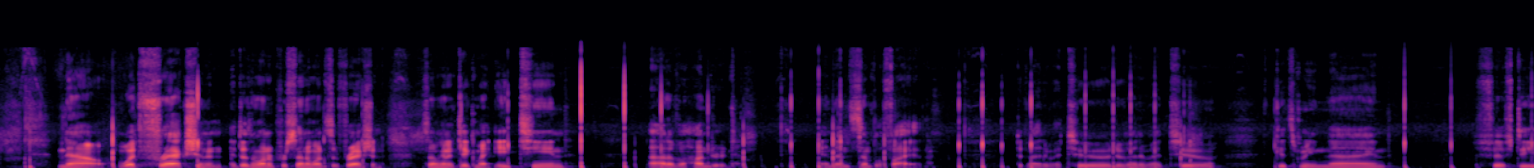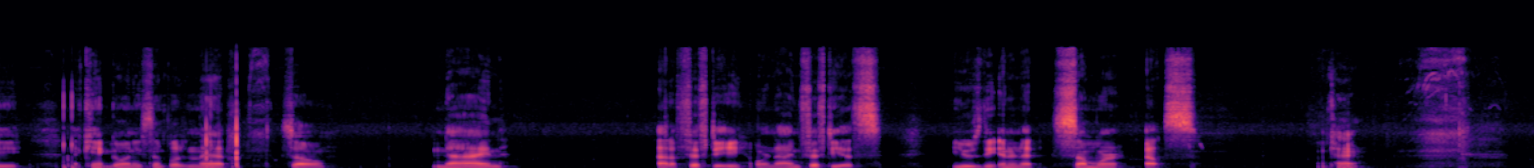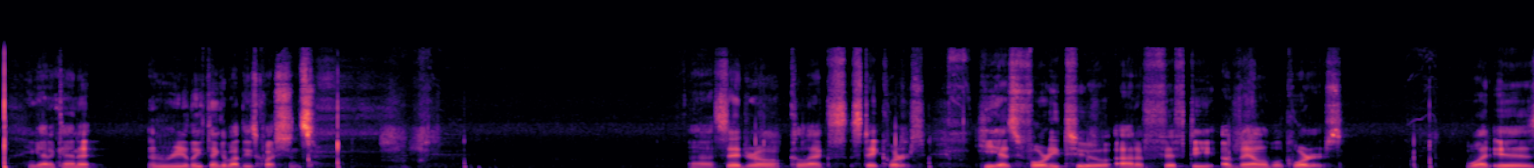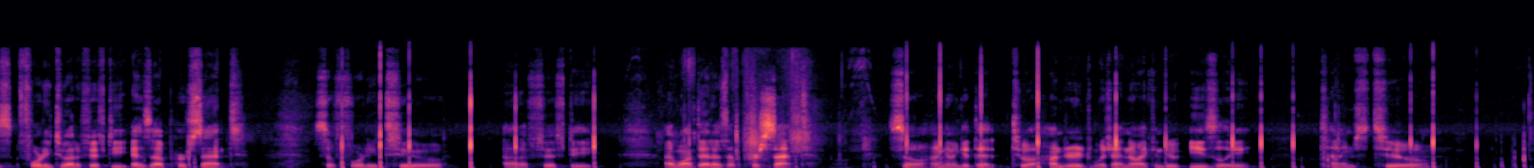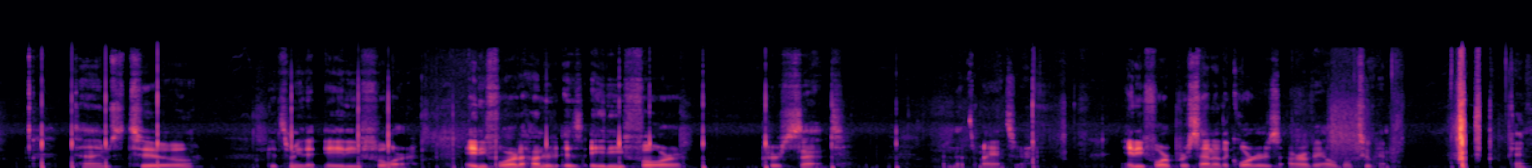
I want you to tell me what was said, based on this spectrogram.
Now, what fraction? It doesn't want a percent, it wants a fraction. So I'm going to take my 18 out of 100 and then simplify it. Divided by 2, divided by 2, gets me 9, 50. I can't go any simpler than that. So 9 out of 50, or 9 fiftieths, use the internet somewhere else. Okay. You got to kind of really think about these questions. Uh, Cedro collects state quarters. He has 42 out of 50 available quarters. What is 42 out of 50 as a percent? So 42 out of 50. I want that as a percent. So I'm going to get that to 100, which I know I can do easily, times 2 times 2 gets me to 84. 84 out of 100 is 84%. And that's my answer. 84% of the quarters are available to him. Okay?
